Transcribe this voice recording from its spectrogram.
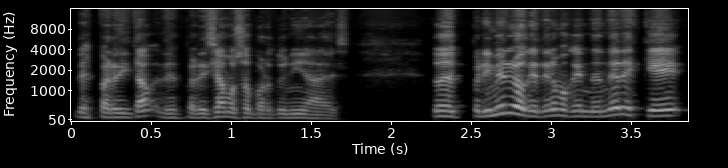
desperdiciamos oportunidades. Entonces, primero lo que tenemos que entender es que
